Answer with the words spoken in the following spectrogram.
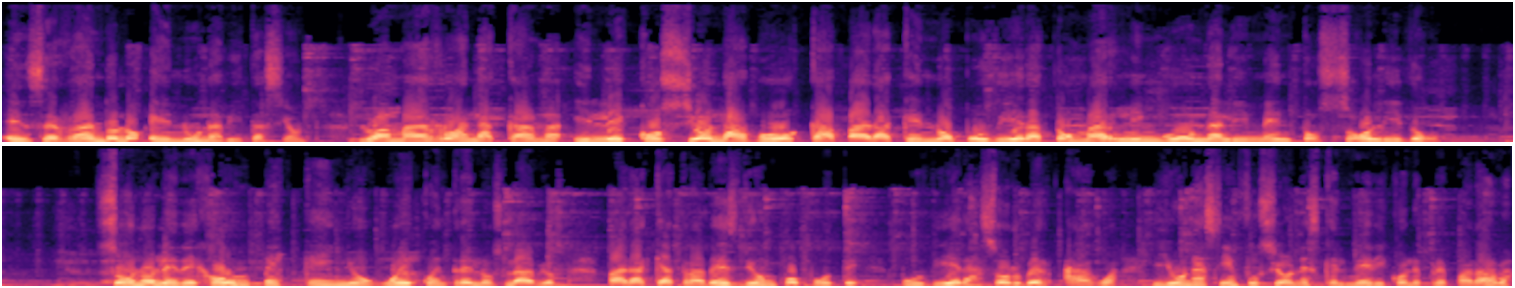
encerrándolo en una habitación lo amarró a la cama y le cosió la boca para que no pudiera tomar ningún alimento sólido. Solo le dejó un pequeño hueco entre los labios para que a través de un popote pudiera sorber agua y unas infusiones que el médico le preparaba.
